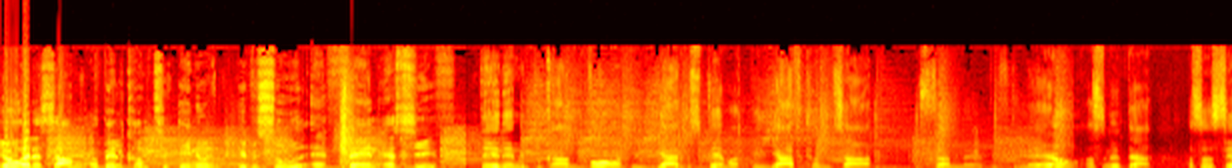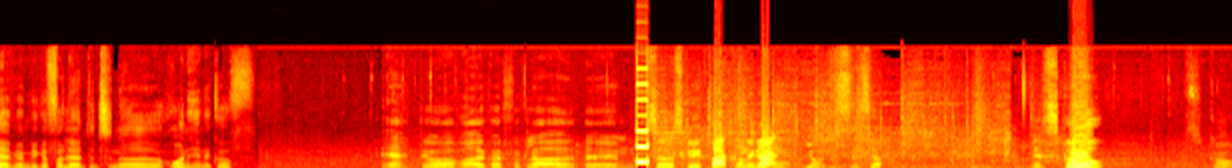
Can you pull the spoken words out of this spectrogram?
Jo alle sammen, og velkommen til endnu en episode af Fan af Chef. Det er nemlig et program, hvor det er jer, bestemmer, det er jeres kommentarer, som øh, vi skal lave, og sådan lidt der. Og så ser vi, om vi kan få lavet det til noget hornhændeguff. Ja, det var meget godt forklaret. Øhm, Så skal vi ikke bare komme i gang? Jo, det synes jeg. Let's go! Go.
